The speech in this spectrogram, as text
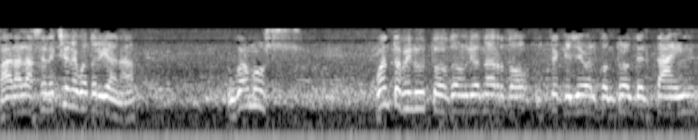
para la selección ecuatoriana. Jugamos. ¿Cuántos minutos, don Leonardo? Usted que lleva el control del time.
